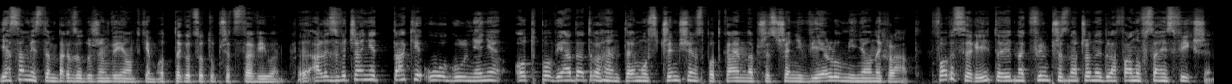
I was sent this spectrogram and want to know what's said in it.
Ja sam jestem bardzo dużym wyjątkiem od tego, co tu przedstawiłem. Ale zwyczajnie takie uogólnienie odpowiada trochę temu, z czym się spotkałem na przestrzeni wielu minionych lat. Forcery to jednak film przeznaczony dla fanów science fiction,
